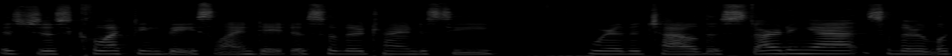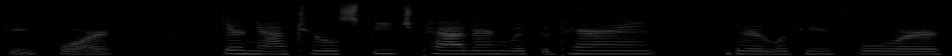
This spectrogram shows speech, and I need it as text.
is just collecting baseline data. So they're trying to see where the child is starting at. So they're looking for their natural speech pattern with the parent. They're looking for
